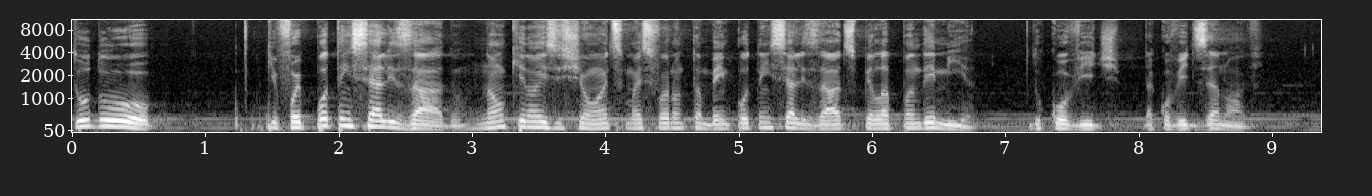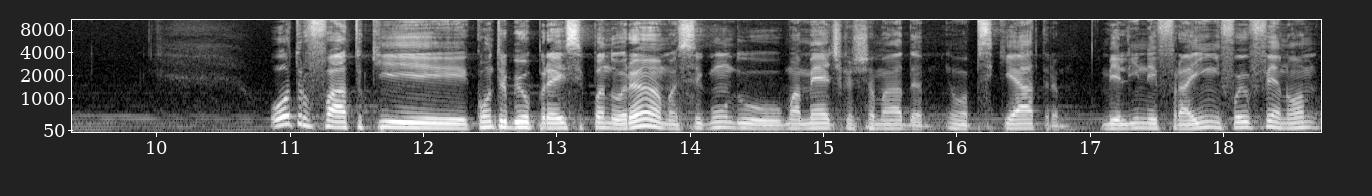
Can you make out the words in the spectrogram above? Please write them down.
tudo que foi potencializado, não que não existiam antes, mas foram também potencializados pela pandemia do Covid, da Covid-19. Outro fato que contribuiu para esse panorama, segundo uma médica chamada, uma psiquiatra, Melina Efraim, foi o fenômeno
